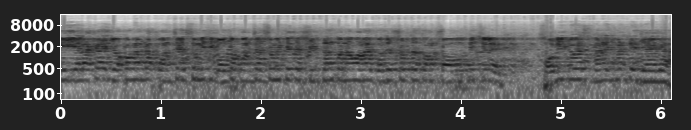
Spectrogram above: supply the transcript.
এই এলাকায় যখন আমরা পঞ্চায়েত সমিতি, গত পঞ্চায়েত সমিতিতে সিদ্ধান্ত নেওয়া হয় বজেশ্বরদা তখন সভাপতি ছিলেন। সলিড ওয়েস্ট ম্যানেজমেন্টের জায়গা।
